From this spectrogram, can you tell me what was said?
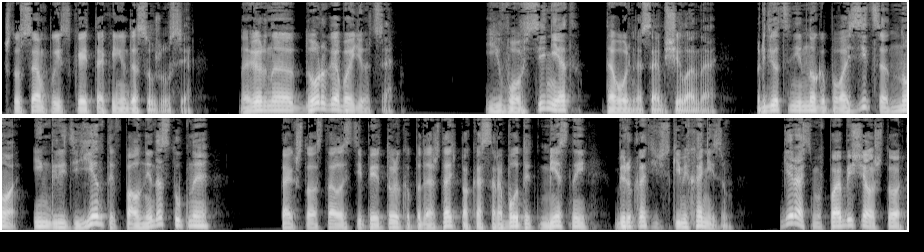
что сам поискать так и не удосужился. «Наверное, дорого обойдется». «И вовсе нет», — довольно сообщила она. Придется немного повозиться, но ингредиенты вполне доступные. Так что осталось теперь только подождать, пока сработает местный бюрократический механизм. Герасимов пообещал, что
